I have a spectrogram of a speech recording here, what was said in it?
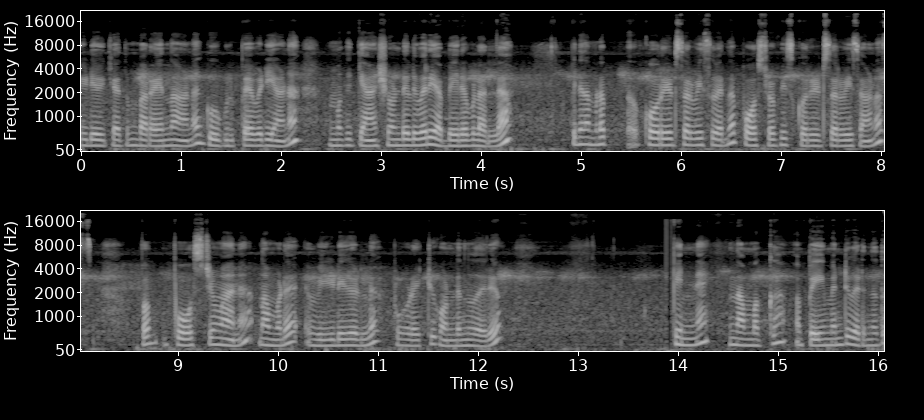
വീഡിയോയ്ക്കകത്തും പറയുന്നതാണ്. ഗൂഗിൾ പേ വഴിയാണ്. നമുക്ക് ക്യാഷ് ഓൺ ഡെലിവറി അവൈലബിൾ അല്ല. പിന്നെ നമ്മുടെ കൊറിയർ സർവീസ് വരുന്നത് പോസ്റ്റ് ഓഫീസ് കൊറിയർ സർവീസാണ്. അപ്പം പോസ്റ്റ്മാന് നമ്മുടെ വീടുകളിൽ പ്രോഡക്റ്റ് കൊണ്ടുവന്ന് തരും. പിന്നെ നമുക്ക് പേയ്മെന്റ് വരുന്നത്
